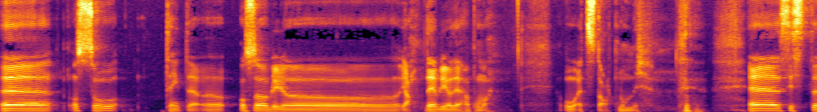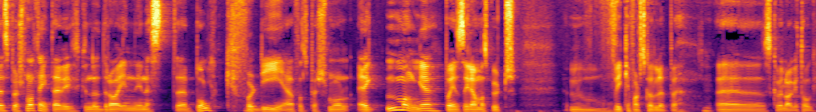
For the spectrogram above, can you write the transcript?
Uh, og så tenkte jeg uh, Og så blir det jo Ja, det blir jo det jeg har på meg. Og et startnummer. Eh, Siste spørsmål tenkte jeg vi kunne dra inn i neste bolk. Fordi jeg har fått spørsmål jeg, Mange på Instagram har spurt hvilken fart skal du løpe. Eh, skal vi lage tog?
